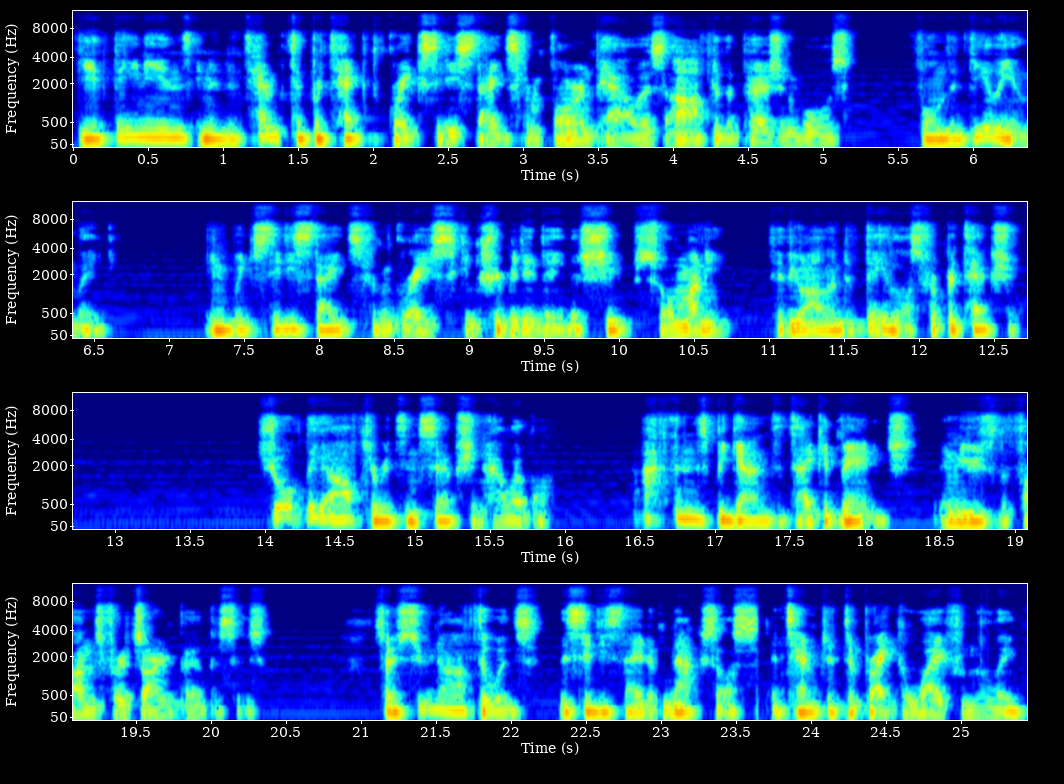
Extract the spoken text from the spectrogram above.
the Athenians, in an attempt to protect Greek city states from foreign powers after the Persian Wars, formed the Delian League, in which city states from Greece contributed either ships or money to the island of Delos for protection. Shortly after its inception, however, Athens began to take advantage and use the funds for its own purposes. So soon afterwards, the city state of Naxos attempted to break away from the League.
